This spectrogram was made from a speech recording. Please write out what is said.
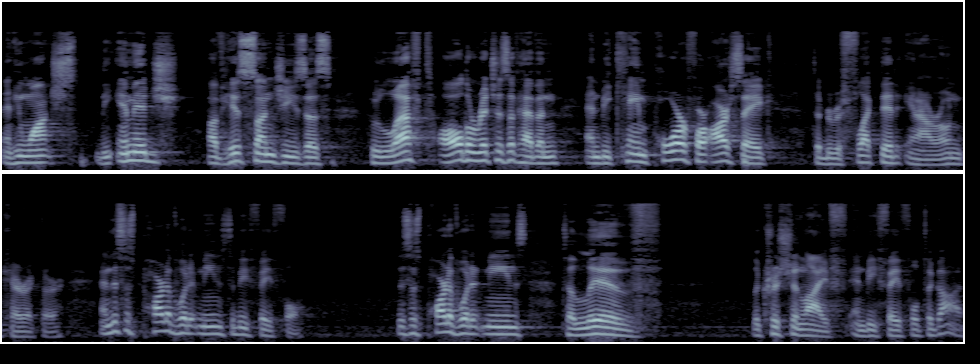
and he wants the image of his son Jesus, who left all the riches of heaven and became poor for our sake, to be reflected in our own character. And this is part of what it means to be faithful. This is part of what it means to live the Christian life and be faithful to God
